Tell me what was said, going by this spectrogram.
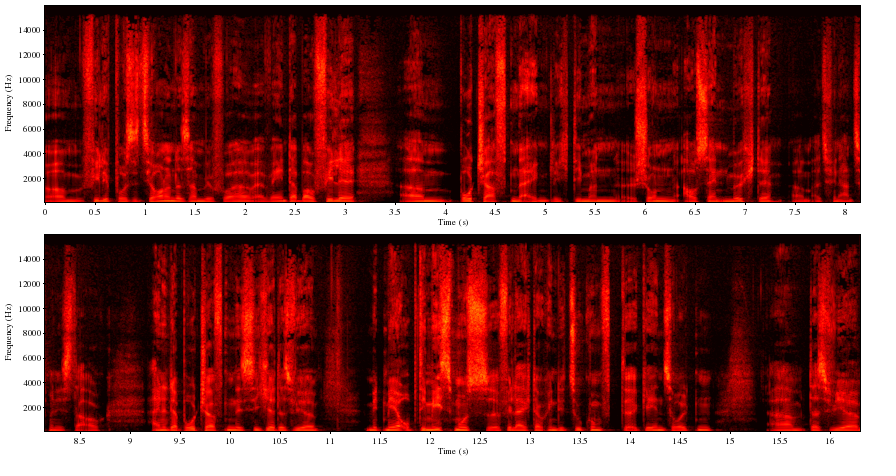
Ähm, viele Positionen, das haben wir vorher erwähnt, aber auch viele ähm, Botschaften eigentlich, die man schon aussenden möchte, ähm, als Finanzminister auch. Eine der Botschaften ist sicher, dass wir mit mehr Optimismus äh, vielleicht auch in die Zukunft äh, gehen sollten. Ähm, dass wir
